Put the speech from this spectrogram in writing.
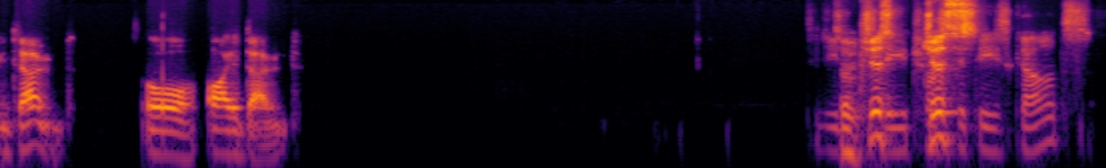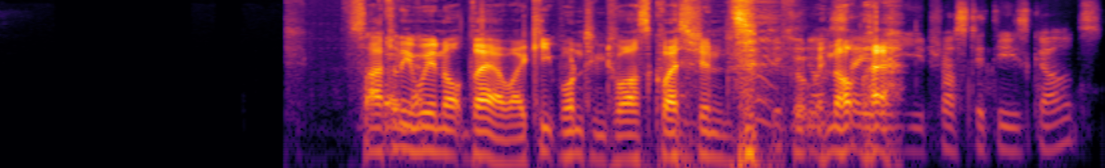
We don't, or I don't. Did you So just- you trusted just- these guards? Sadly, Okay. we're not there. I keep wanting to ask questions, Did you but we're not not say there. that you trusted these guards?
